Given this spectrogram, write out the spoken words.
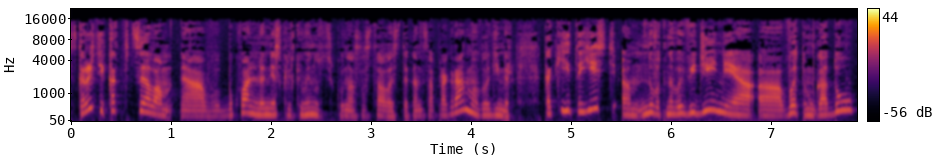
Скажите, как в целом, э, буквально несколько минуток у нас осталось до конца программы, Владимир, какие-то есть, э, ну вот нововведения э, в этом году,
